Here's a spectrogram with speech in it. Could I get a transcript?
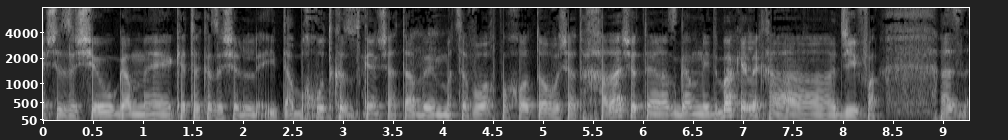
יש איזשהו גם אה, קטע כזה של התאבכות כזאת, כן? שאתה במצב רוח פחות טוב, או שאתה חלש יותר, אז גם נדבק אליך ג'יפה. אז,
